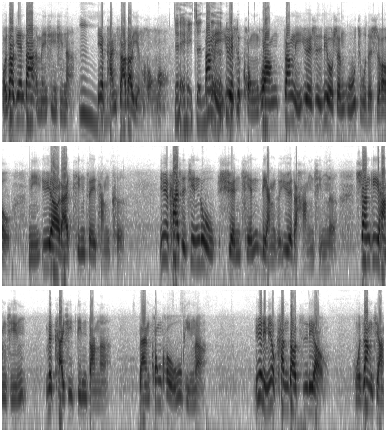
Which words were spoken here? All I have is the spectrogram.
我知道今天大家很没信心呐，嗯，因为盘杀到眼红哦。对，真的。当你越是恐慌，当你越是六神无主的时候，你越要来听这一堂课，因为开始进入选前两个月的行情了，双 K 行情。要开始叮当啊，但空口无凭啦，因为你没有看到资料，我这样讲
